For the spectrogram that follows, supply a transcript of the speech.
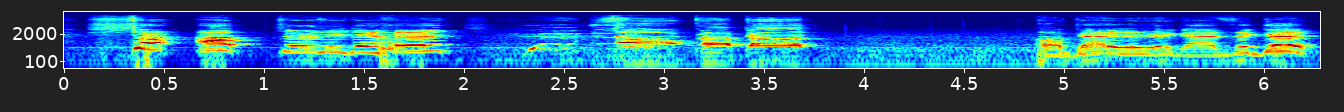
Shut up, Jersey the Hedge! No, God! Okay, you guys good!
